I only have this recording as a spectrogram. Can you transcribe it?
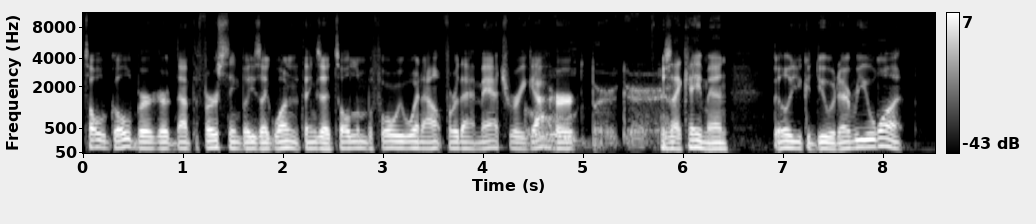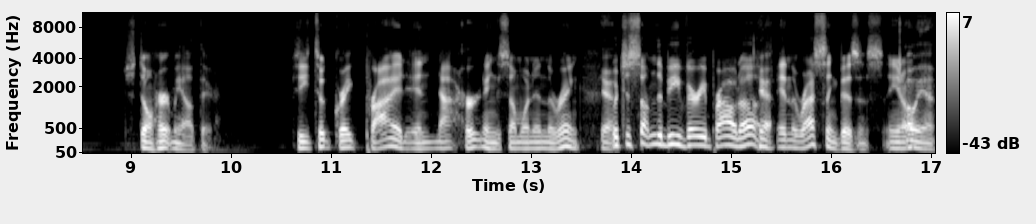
told Goldberg, or not the first thing, but he's like one of the things I told him before we went out for that match where he got hurt. Goldberger. He's like, hey man, Bill, you could do whatever you want, just don't hurt me out there. 'Cause he took great pride in not hurting someone in the ring, Yeah. which is something to be very proud of Yeah. in the wrestling business. You know, Oh, yeah.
